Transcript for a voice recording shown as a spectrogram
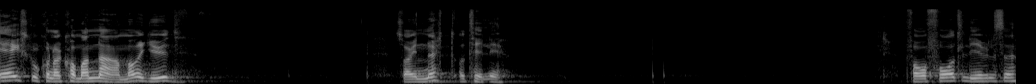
jeg skulle kunne komme nærmere Gud, så er jeg nødt å tilgi. For å få tilgivelse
